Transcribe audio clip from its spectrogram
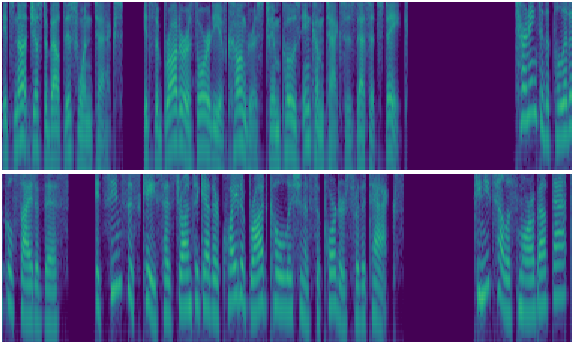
It's not just about this one tax, it's the broader authority of Congress to impose income taxes that's at stake. Turning to the political side of this, it seems this case has drawn together quite a broad coalition of supporters for the tax. Can you tell us more about that?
